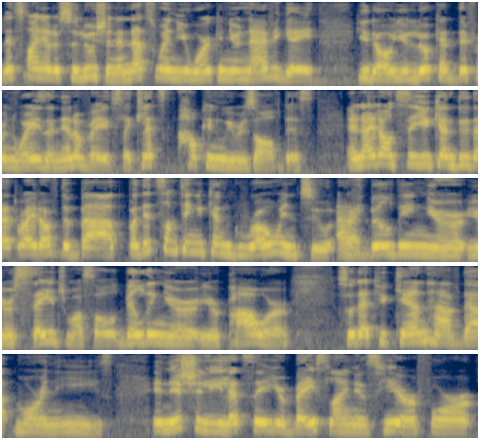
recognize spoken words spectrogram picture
Let's find out a solution. And that's when you work and you navigate. You know, you look at different ways and innovate. It's like, let's, how can we resolve this? And I don't say you can do that right off the bat, but it's something you can grow into as right. building your your sage muscle, building your your power, so that you can have that more in ease. Initially, let's say your baseline is here for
